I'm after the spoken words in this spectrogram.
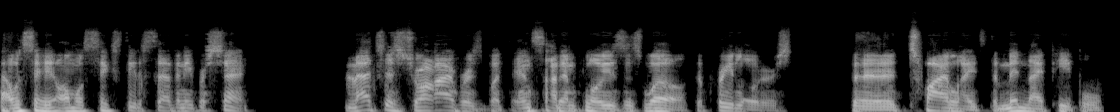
I would say almost 60 to 70%. Not just drivers, but the inside employees as well, the preloaders, the twilights, the midnight people,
